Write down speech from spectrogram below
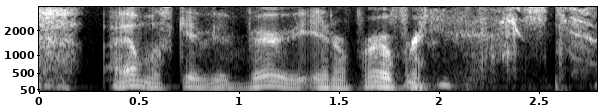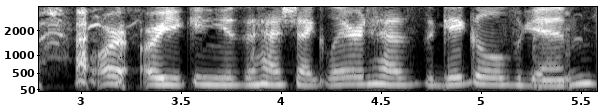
I almost gave you a very inappropriate hashtag. or, or you can use the hashtag Laird has the giggles again.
